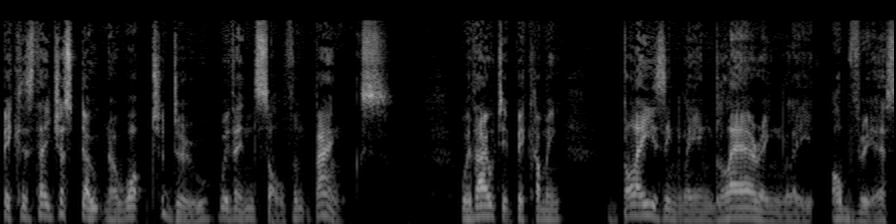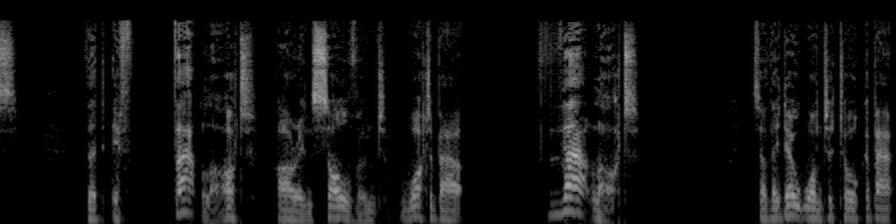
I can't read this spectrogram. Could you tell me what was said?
because they just don't know what to do with insolvent banks without it becoming blazingly and glaringly obvious that if that lot are insolvent, what about that lot? So they don't want to talk about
